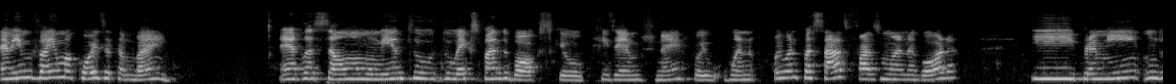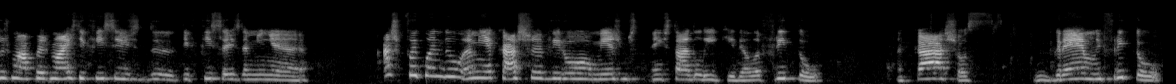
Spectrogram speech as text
A mim me veio uma coisa também em relação ao momento do Expand Box que eu fizemos, né? Foi o ano, foi o ano passado, faz um ano agora. E para mim, um dos mapas mais difíceis, de, difíceis da minha. Acho que foi quando a minha caixa virou mesmo em estado líquido, ela fritou. A caixa, o gremlin fritou.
